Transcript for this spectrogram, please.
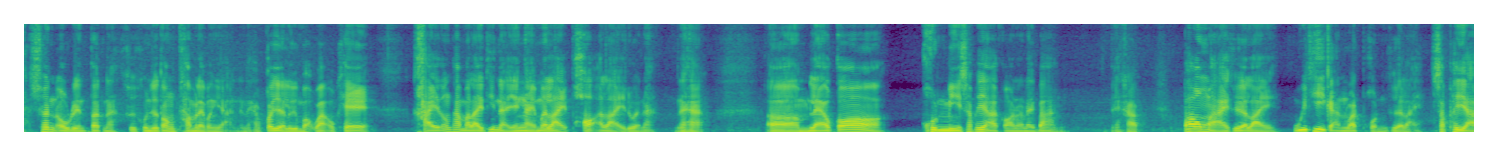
action oriented นะคือคุณจะต้องทำอะไรบางอย่างนะครับ ก็อย่าลืมบอกว่าโอเค ใครต้องทำอะไรที่ไหนยังไงเมื่อไหร่เพราะอะไรด้วยนะนะฮะแล้วก็คุณมีทรัพยากรอะไรบ้างนะครับ เป้าหมายคืออะไร วิธีการวัดผลคืออะไร ทรัพยา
